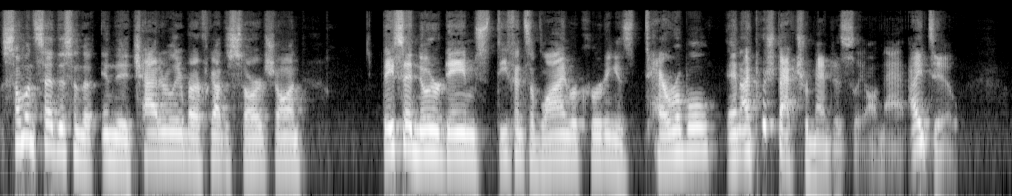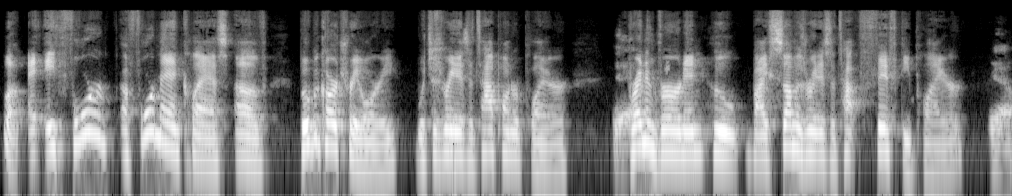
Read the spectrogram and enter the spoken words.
Someone said this in the in the chat earlier, but I forgot to start. Sean, they said Notre Dame's defensive line recruiting is terrible, and I push back tremendously on that. I do look a, a four a four man class of Boubacar Traore, which is rated as a top hundred player, yeah. Brenan Vernon, who by some is rated as a top fifty player, yeah,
